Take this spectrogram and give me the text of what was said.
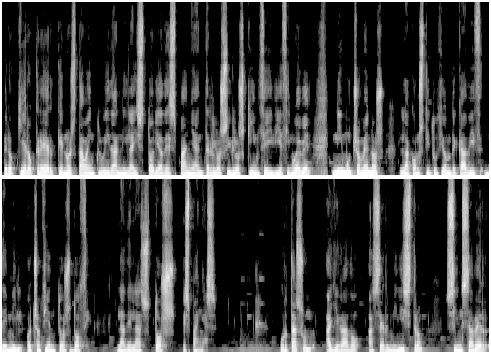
pero quiero creer que no estaba incluida ni la historia de España entre los siglos XV y XIX, ni mucho menos la Constitución de Cádiz de 1812 la de las dos Españas. Urtasun ha llegado a ser ministro sin saber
